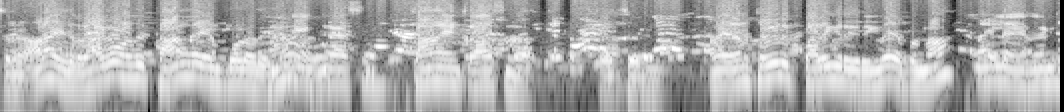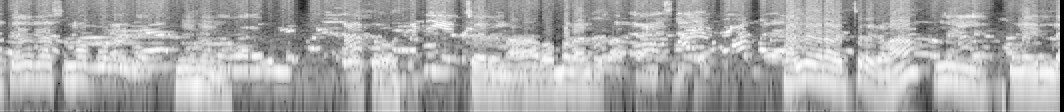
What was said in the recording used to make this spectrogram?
சரி ஆனா இது ரகம் வந்து காங்காயம் போல இருக்கு. கிராஸ். காங்காயம் கிராஸ்ங்க சரி சரி. ஆனா எதனா தொழிலுக்கு பழகி இருக்கிறீங்களா எப்படின்னா இல்ல ரெண்டு தெரு தான் சும்மா போடுறது. Okay okay. சரிண்ணா ரொம்ப நன்றிண்ணா தேங்க்ஸ் பல்லு எதனா வச்சிருக்கலாம்? இல்ல. ஒன்றும் இல்ல.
